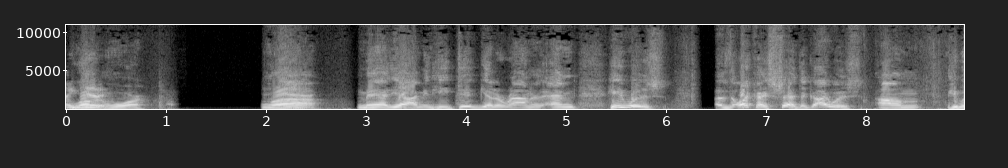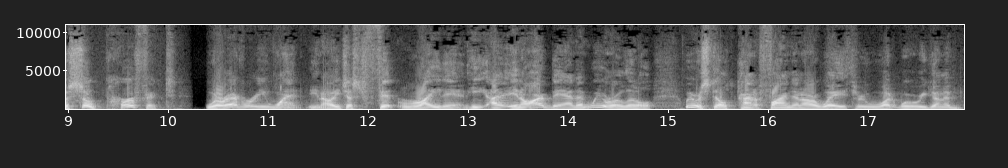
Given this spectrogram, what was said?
I Love get and it. War. Wow. Man, yeah, I mean, he did get around, and, and he was, uh, like I said, the guy was, um, he was so perfect wherever he went. You know, he just fit right in. He I, in our band, and we were a little, we were still kind of finding our way through what were we going to,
